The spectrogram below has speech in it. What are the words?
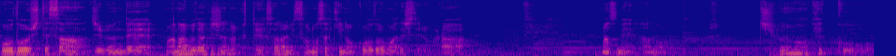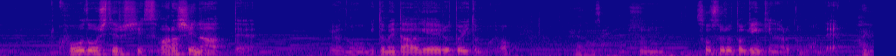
行動してさ自分で学ぶだけじゃなくてさらにその先の行動までしてるからまずねあの自分は結構行動してるし素晴らしいなっていうのを認めてあげるといいと思うよ、ありがとうございます。うん、そうすると元気になると思うんで。はい。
